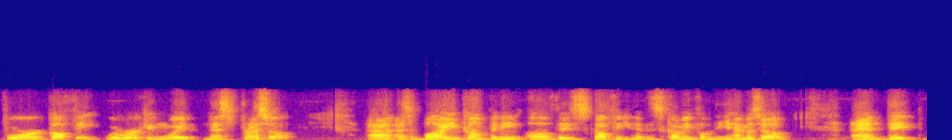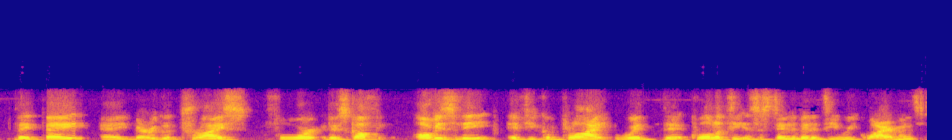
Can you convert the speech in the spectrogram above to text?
for coffee, we're working with Nespresso uh, as a buying company of this coffee that is coming from the Amazon, and they they pay a very good price for this coffee. Obviously, if you comply with the quality and sustainability requirements,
